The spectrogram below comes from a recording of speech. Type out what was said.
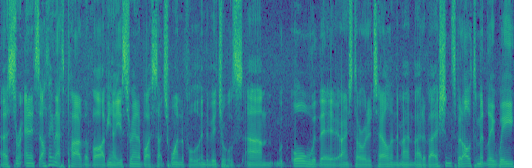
uh, sur- and it's I think that's part of the vibe. You know, you're surrounded by such wonderful individuals, um, with, all with their own story to tell and their own motivations. But ultimately, we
